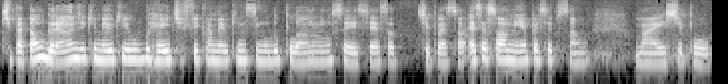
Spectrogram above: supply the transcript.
tipo, é tão grande que meio que o hate fica meio que em cima do plano. Não sei se essa, tipo, é só, essa é só a minha percepção. Mas, tipo,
